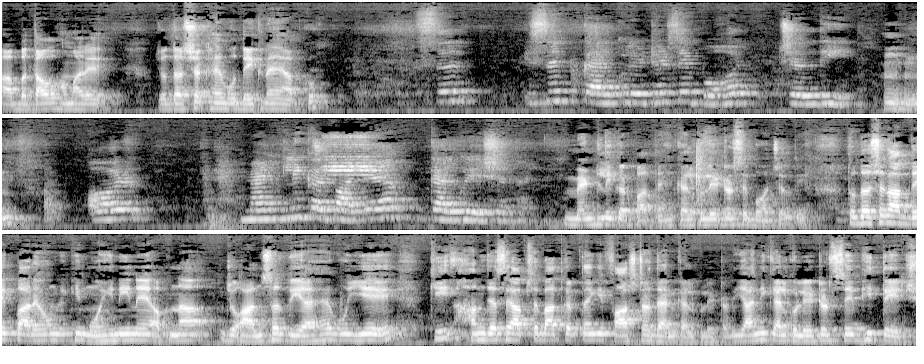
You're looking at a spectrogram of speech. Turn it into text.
आप बताओ हमारे जो दर्शक हैं वो देख रहे हैं आपको। सर इसे कैलकुलेटर से बहुत जल्दी हम्म हम्म। और मेंटली कर पाते हैं कैलकुलेशन है। मेंटली कर पाते हैं कैलकुलेटर से बहुत जल्दी। तो दर्शक, आप देख पा रहे होंगे कि मोहिनी ने अपना जो आंसर दिया है वो ये कि हम जैसे आपसे बात करते हैं कि फास्टर दैन कैलकुलेटर यानी कैलकुलेटर से भी तेज।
